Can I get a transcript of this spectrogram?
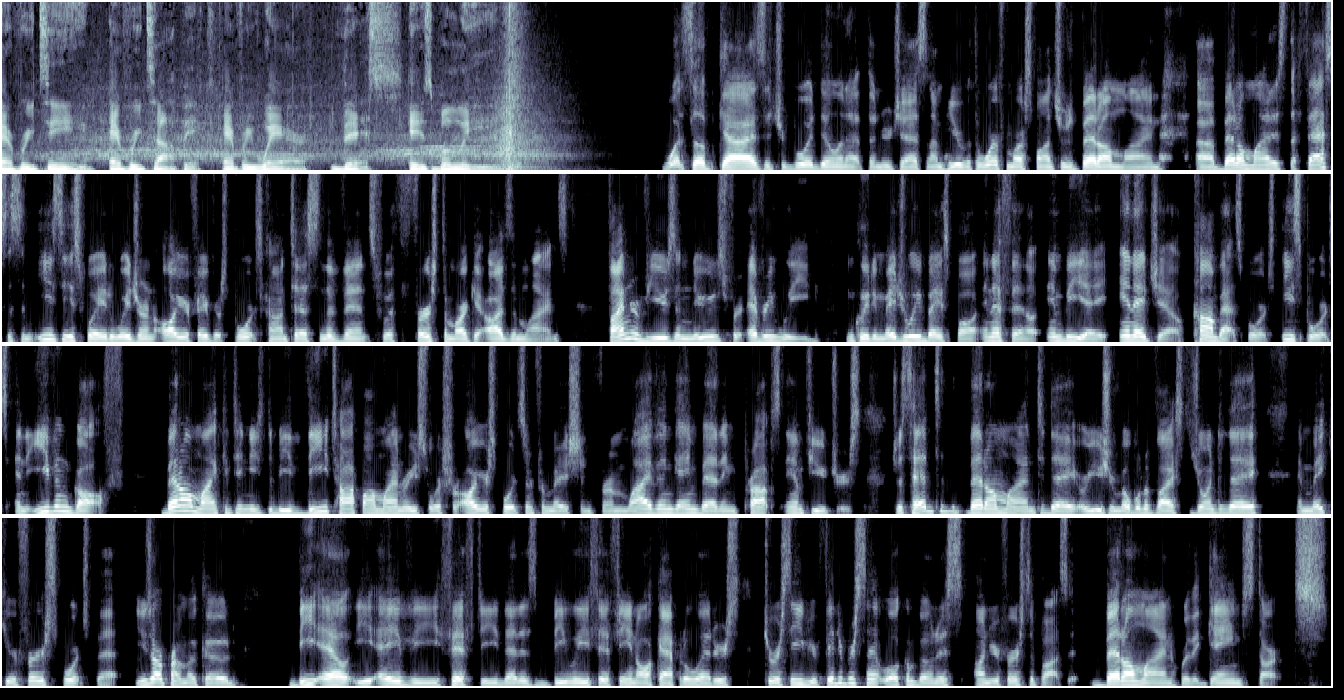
Every team, every topic, everywhere. This is Bleav. What's up, guys? It's your boy Dylan at Thunder Chats, and I'm here with a word from our sponsors, Bet Online. Uh, Bet Online is the fastest and easiest way to wager on all your favorite sports contests and events with first to market odds and lines. Find reviews and news for every league, including Major League Baseball, NFL, NBA, NHL, combat sports, esports, and even golf. BetOnline continues to be the top online resource for all your sports information from live in-game betting, props, and futures. Just head to BetOnline today or use your mobile device to join today and make your first sports bet. Use our promo code BLEAV50, that is BLEAV50 in all capital letters, to receive your 50% welcome bonus on your first deposit. BetOnline where the game starts.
